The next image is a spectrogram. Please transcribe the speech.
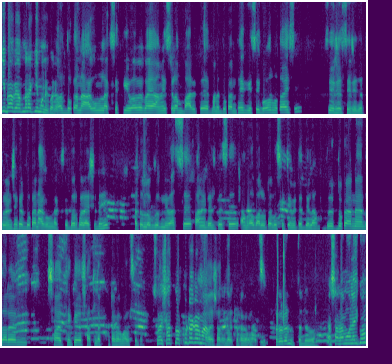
কীভাবে? আপনারা কি মনে করেন? আমার দোকানে আগুন লাগছে কীভাবে? ভাই আমি ছিলাম বাড়িতে মানে দোকান থেকে গেছি গোর মতো আইছি সিরিয়াস সিরিয়াস যে তরুণ শেখের দোকানে আগুন লাগছে। দরপরে এসে দেখি এত লোকজন নিবাচ্ছে পানি ঢেলতেছে আমরাও বালু টালু ছিটে মিটে দিলাম। দোকানে ধরেন ছয় থেকে সাত লক্ষ টাকার মাল ছিল। ছয় সাত লক্ষ টাকার মাল? ছয় সাত লক্ষ টাকার মাল ছিল। উত্তর দেবো। আসসালামু আলাইকুম।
